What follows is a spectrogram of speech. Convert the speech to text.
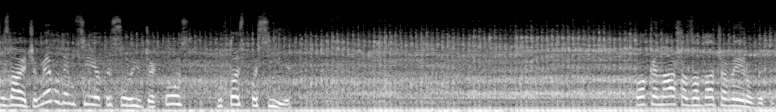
Не знаю, чи ми будемо сіяти сою, чи хтось, хтось посіє. Поки наша задача виробити.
